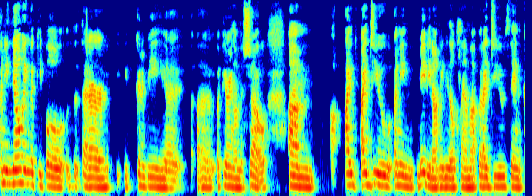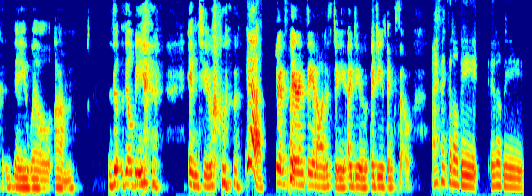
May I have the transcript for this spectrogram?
I mean, knowing the people that, that are going to be uh, uh, appearing on the show, um, I, I do, I mean, maybe not, maybe they'll clam up, but I do think they will, um, they'll, they'll be into Yeah. transparency and honesty. I do, I do think so. I think it'll be it'll be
